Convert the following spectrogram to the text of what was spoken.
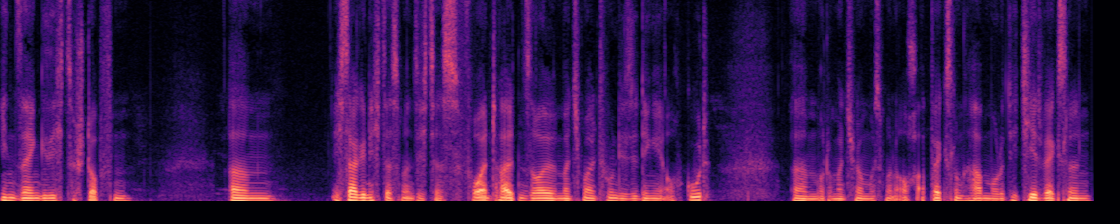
in sein Gesicht zu stopfen. Ähm, ich sage nicht, dass man sich das vorenthalten soll. Manchmal tun diese Dinge auch gut. Ähm, oder manchmal muss man auch Abwechslung haben oder die Diät wechseln.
